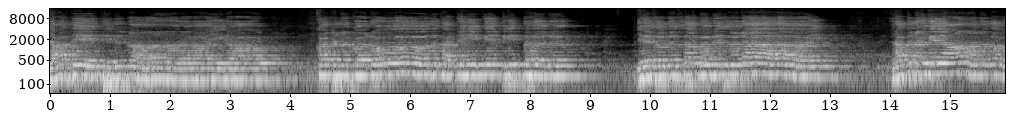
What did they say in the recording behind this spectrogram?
ਜਾਦੇ ਥਿਰ ਨਾ ਰਹਾਈ ਰਹਾਉ ਕਟਨ ਕਰੋਧ ਕਟਹਿ ਕੇ ਭੀਤਰ ਜੇ ਸੁਧ ਸਭ ਵਿਸਰਾਈ ਰਤਨ ਗਿਆਨ ਸਭ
